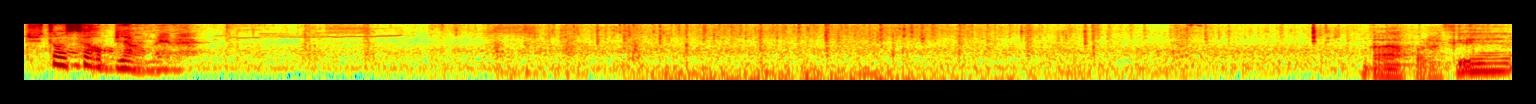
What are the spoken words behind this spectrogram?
Tu t'en sors bien même. Nada por aquí.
